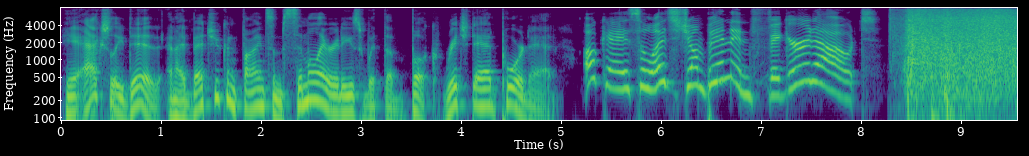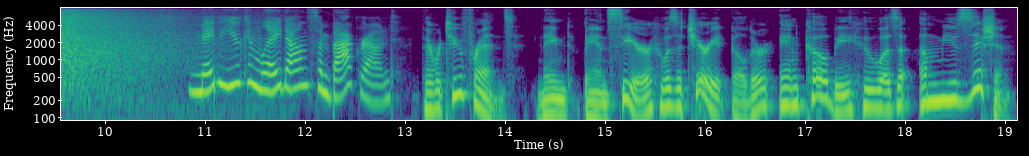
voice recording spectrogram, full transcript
He actually did, and I bet you can find some similarities with the book Rich Dad Poor Dad. Okay, so let's jump in and figure it out. Maybe you can lay down some background. There were two friends named Bansir, who was a chariot builder, and Kobbi, who was a, a musician.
